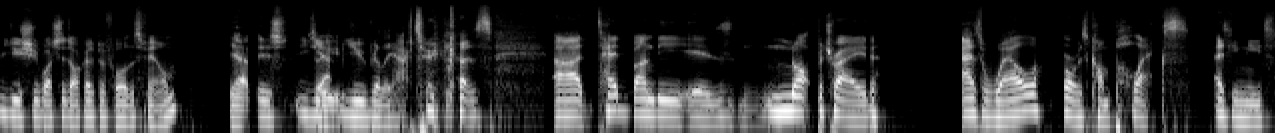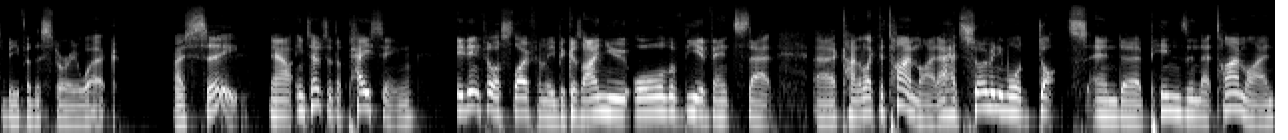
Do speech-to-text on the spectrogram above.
you should watch the docos before this film Yeah. is So yeah, you- you... really have to because uh, Ted Bundy is not portrayed as well or as complex as he needs to be for this story to work. I see. Now, in terms of the pacing, it didn't feel as slow for me because I knew all of the events that uh, kind of like the timeline. I had so many more dots and uh, pins in that timeline,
